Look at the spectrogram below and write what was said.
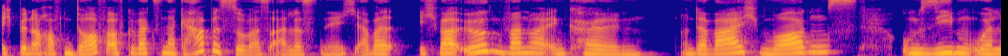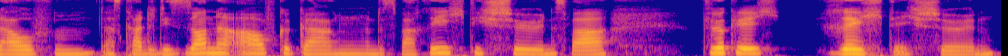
ich bin auch auf dem Dorf aufgewachsen, da gab es sowas alles nicht. Aber ich war irgendwann mal in Köln und da war ich morgens um sieben Uhr laufen. Da ist gerade die Sonne aufgegangen und es war richtig schön. Es war wirklich richtig schön.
